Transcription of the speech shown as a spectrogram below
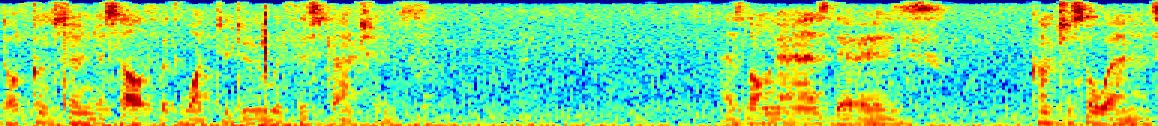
Don't concern yourself with what to do with distractions. As long as there is conscious awareness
